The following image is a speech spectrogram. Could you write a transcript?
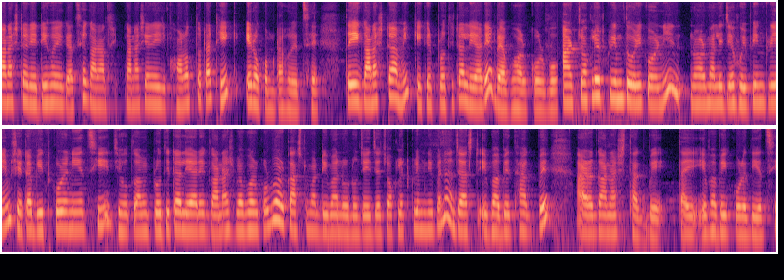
গানাশটা রেডি হয়ে গেছে, গানাশ, গানাশের এই ঘনত্বটা ঠিক এরকমটা হয়েছে। তো এই গানাশটা আমি কেকের প্রতিটা লেয়ারে ব্যবহার করব। আর চকলেট ক্রিম তৈরি করে নিই নর্মালি যে হুইপিং ক্রিম সেটা বিট করে নিয়েছি। যেহেতু আমি প্রতিটা লেয়ারে গানাশ ব্যবহার করব আর কাস্টমার ডিমান্ড অনুযায়ী যে চকলেট ক্রিম নেবে না জাস্ট এভাবে থাকবে আর গানাশ থাকবে, তাই এভাবেই করে দিয়েছি।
